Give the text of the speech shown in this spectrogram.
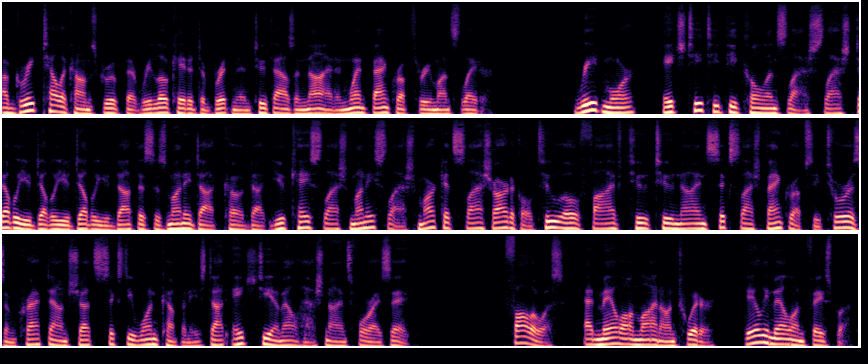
a Greek telecoms group that relocated to Britain in 2009 and went bankrupt three months later. Read more http colon slash slash www.thisismoney.co.uk slash money slash market slash article 2052296 slash bankruptcy tourism crackdown shuts 61 companies.html hash 94 Follow us at Mail Online on Twitter, Daily Mail on Facebook.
